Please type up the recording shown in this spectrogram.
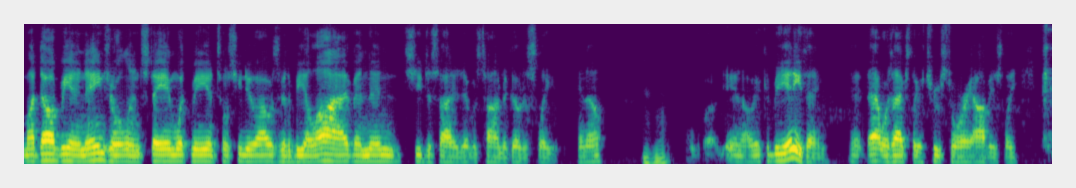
my dog being an angel and staying with me until she knew I was going to be alive, and then she decided it was time to go to sleep. You know, Mhm. you know, it could be anything. That- That was actually a true story, obviously.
